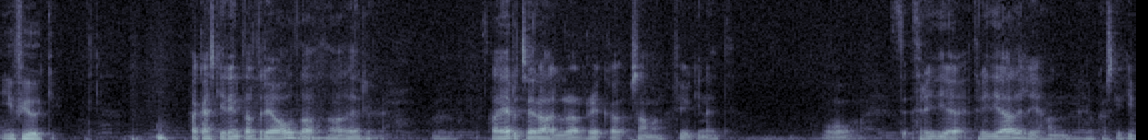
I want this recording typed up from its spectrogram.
í fjögi? Það kannski reyndaldri á það. Það, er, það eru tveir aðlir að reyka saman fjöginett og þriðja, þriðja aðli hann hefur kannski ekki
